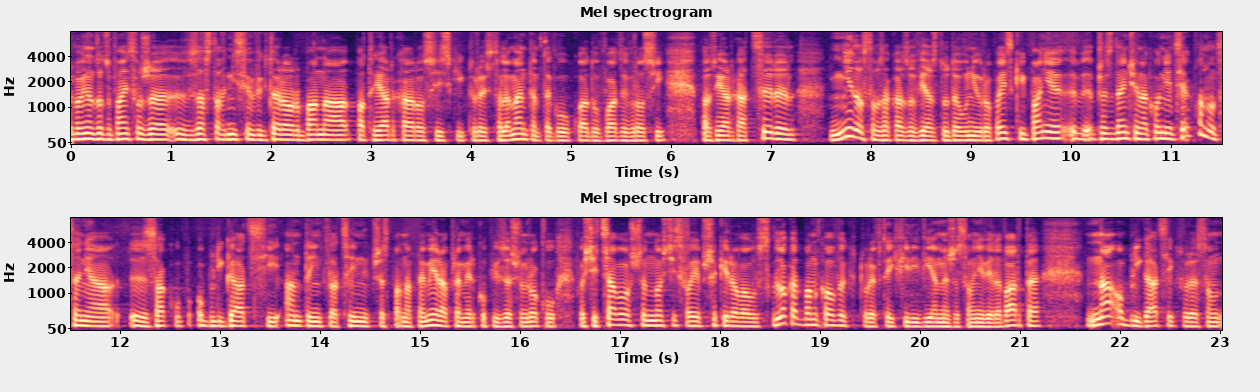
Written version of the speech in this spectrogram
Przypominam drodzy Państwo, że w zastawnictwie Wiktora Orbana patriarcha rosyjski, który jest elementem tego układu władzy w Rosji, patriarcha Cyryl, nie dostał zakazu wjazdu do Unii Europejskiej. Panie y, prezydencie, na koniec, jak pan ocenia y, zakup obligacji antyinflacyjnych przez pana premiera? Premier kupił w zeszłym roku właściwie całe oszczędności swoje przekierował z lokat bankowych, które w tej chwili wiemy, że są niewiele warte, na obligacje, które są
